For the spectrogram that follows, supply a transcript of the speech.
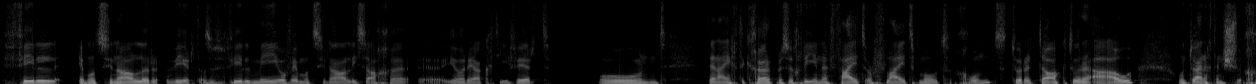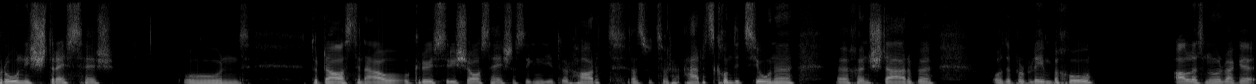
viel emotionaler wird, also viel mehr auf emotionale Sachen äh, ja, reaktiv wird und dann eigentlich der Körper so ein bisschen in einen Fight-or-Flight-Mode kommt, durch den Tag durch auch, und du eigentlich dann chronisch Stress hast. Und durch das dann auch größere Chancen hast, dass du irgendwie durch Hart, also durch Herzkonditionen äh, kannst sterben oder Probleme bekommen. Alles nur wegen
